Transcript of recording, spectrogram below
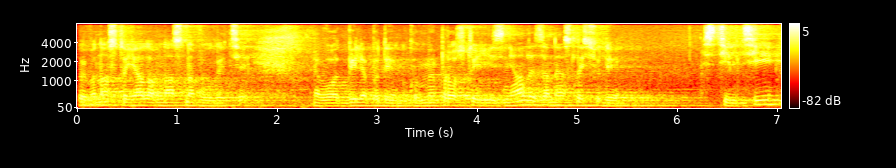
Вона стояла в нас на вулиці, от, біля будинку. Ми просто її зняли, занесли сюди. Стільці,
